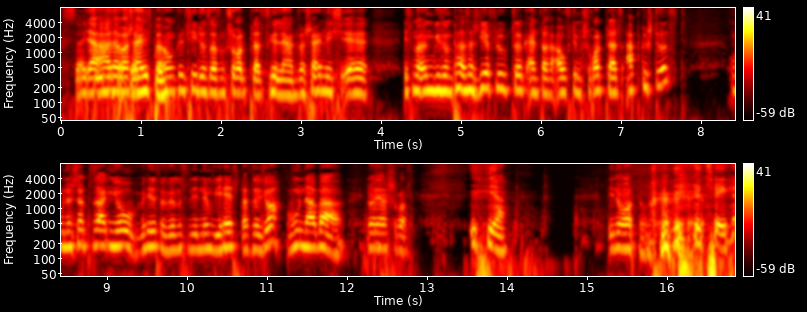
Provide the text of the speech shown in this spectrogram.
Seitdem Ja, hat er wahrscheinlich bei. Onkel Titus auf dem Schrottplatz gelernt. Wahrscheinlich äh, ist mal irgendwie so ein Passagierflugzeug einfach auf dem Schrottplatz abgestürzt. Und anstatt zu sagen, jo, Hilfe, wir müssen denen irgendwie helfen, dachte ich, ja, wunderbar, neuer Schrott. Ja, In Ordnung. Digga.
